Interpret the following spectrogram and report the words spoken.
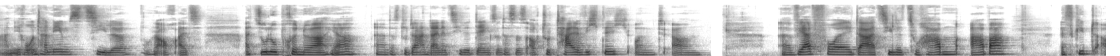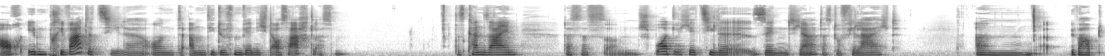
an ihre Unternehmensziele oder auch als als Solopreneur, ja, äh, dass du da an deine Ziele denkst und das ist auch total wichtig und ähm, äh, wertvoll, da Ziele zu haben, aber es gibt auch eben private Ziele und ähm, die dürfen wir nicht außer Acht lassen. Das kann sein, dass es ähm, sportliche Ziele sind, ja, dass du vielleicht ähm, überhaupt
